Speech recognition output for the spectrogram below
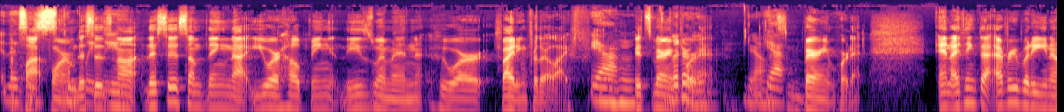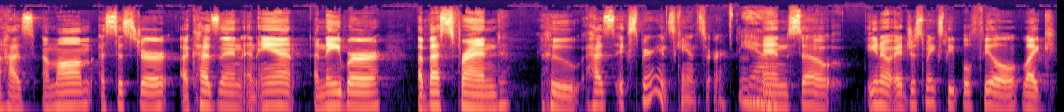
a This is platform. This is not. This is something that you are helping these women who are fighting for their life. yeah. Mm-hmm. It's very Literally. important. Yeah. Yeah. It's very important. And I think that everybody, you know, has a mom, a sister, a cousin, an aunt, a neighbor, a best friend who has experienced cancer. Yeah. And so, you know, it just makes people feel like,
